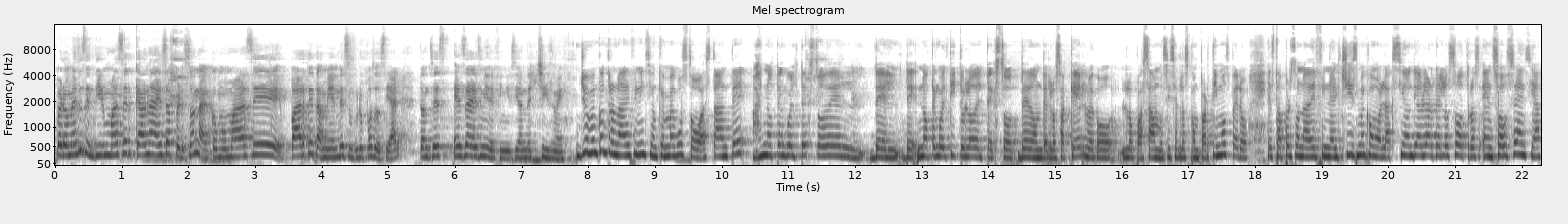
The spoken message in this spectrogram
pero me hace sentir más cercana a esa persona, como más eh, parte también de su grupo social. Entonces, esa es mi definición de chisme. Yo me encontré una definición que me gustó bastante. Ay, no tengo el texto del, del de, no tengo el título del texto de donde lo saqué, luego lo pasamos y se los compartimos, pero esta persona define el chisme como la acción de hablar de los otros en su ausencia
